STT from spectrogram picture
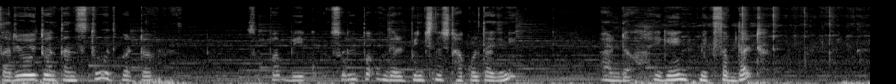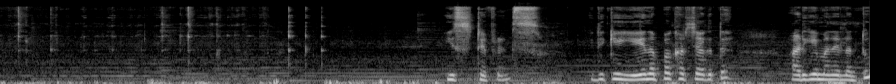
ಸರಿ ಹೋಯ್ತು ಅಂತ ಅನಿಸ್ತು. ಅದು ಬಟ್ ಸ್ವಲ್ಪ ಬೇಕು. ಸ್ವಲ್ಪ ಒಂದೆರಡು ಪಿಂಚ್ನಷ್ಟು ಹಾಕ್ಕೊಳ್ತಾ ಇದ್ದೀನಿ. And again mix up that ಇಷ್ಟೇ ಫ್ರೆಂಡ್ಸ್ ಇದಕ್ಕೆ ಏನಪ್ಪ ಖರ್ಚಾಗುತ್ತೆ? ಅಡುಗೆ ಮನೆಯಲ್ಲಂತೂ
